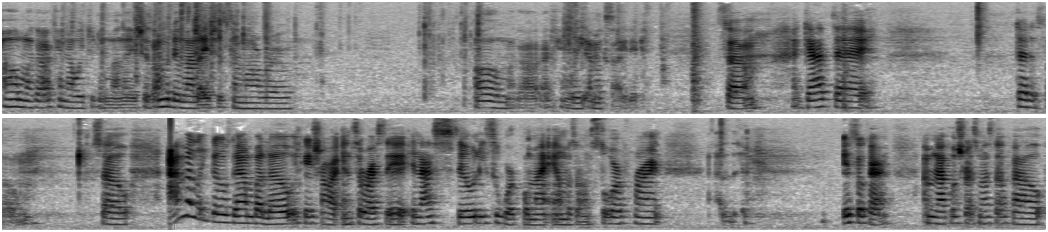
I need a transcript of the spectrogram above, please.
oh my god i cannot wait to do my lashes. I'm gonna do my lashes tomorrow. Oh my god i can't wait. I'm excited. So i got that. That is um so i'm gonna link those down below in case y'all are interested. And i still need to work on my amazon storefront. It's okay. I'm not gonna stress myself out.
